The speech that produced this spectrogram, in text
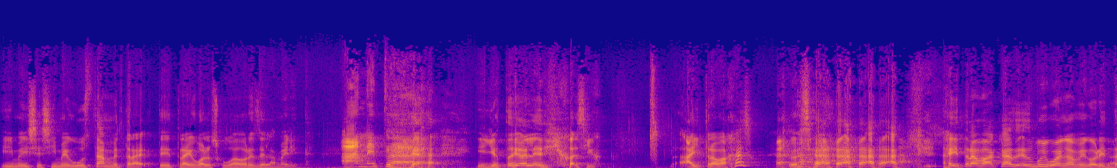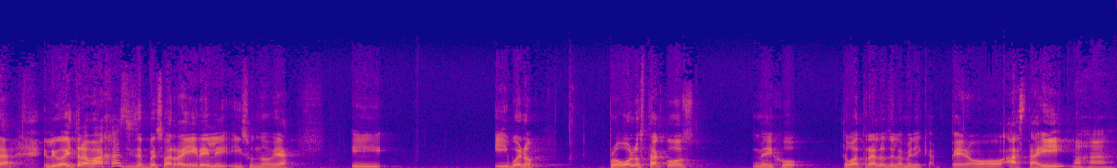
Y me dice, si me gustan, me te traigo a los jugadores del América. Ah, neta. y yo todavía le digo así, ¿ahí trabajas? O sea, ahí trabajas, es muy buen amigo ahorita. Y le digo, ¿ahí trabajas? Y se empezó a reír él y, y su novia. Y, y bueno, probó los tacos, me dijo, te voy a traer los del América. Pero hasta ahí. Ajá.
